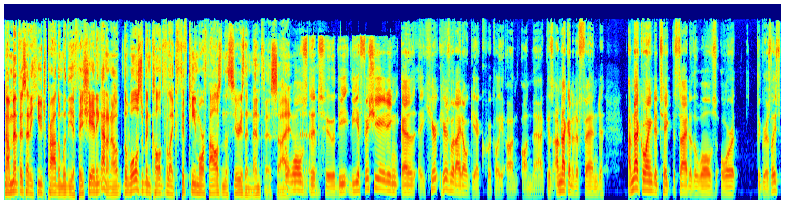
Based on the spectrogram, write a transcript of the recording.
Now, Memphis had a huge problem with the officiating. I don't know. The Wolves have been called for like 15 more fouls in the series than Memphis. So I, The Wolves did too. The the officiating uh, here here's what I don't get quickly on on that because I'm not going to defend. I'm not going to take the side of the Wolves or the Grizzlies.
